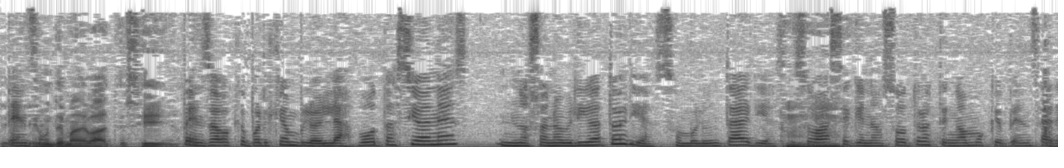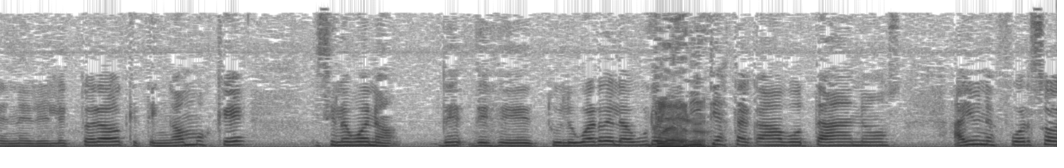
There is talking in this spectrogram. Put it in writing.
eh, es Pensa- un tema de debate, sí. Pensamos que, por ejemplo, las votaciones no son obligatorias, son voluntarias. Eso hace que nosotros tengamos que pensar en el electorado, que tengamos que decirle, bueno, de- desde tu lugar de laburo, Claro. venite hasta acá, votanos. Hay un esfuerzo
